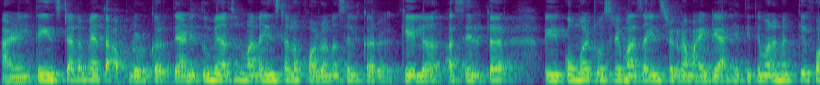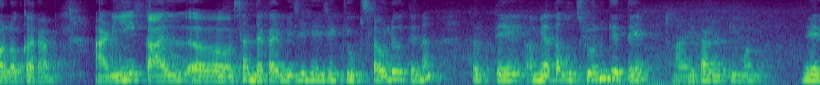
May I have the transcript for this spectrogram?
आणि ते इन्स्टाला मी आता अपलोड करते. आणि तुम्ही अजून मला इन्स्टाला फॉलो नसेल कर केलं असेल तर कोमल ठोसरे माझा इंस्टाग्राम आय डी आहे तिथे मला नक्की फॉलो करा. आणि काल संध्याकाळी मी जे हे जे क्यूब्स लावले होते ना तर ते मी आता उचलून घेते. आणि कारण की मग हे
